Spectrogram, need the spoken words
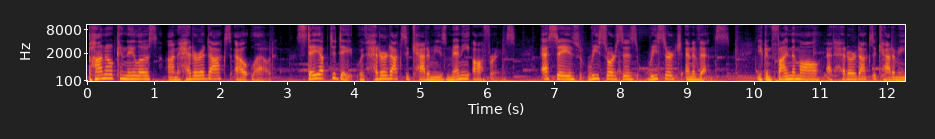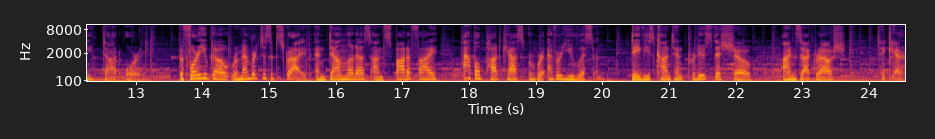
Pano Kanelos on Heterodox Out Loud. Stay up to date with Heterodox Academy's many offerings essays, resources, research, and events. You can find them all at heterodoxacademy.org. Before you go, remember to subscribe and download us on Spotify, Apple Podcasts, or wherever you listen. Davies Content produced this show. I'm Zach Rausch. Take care.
